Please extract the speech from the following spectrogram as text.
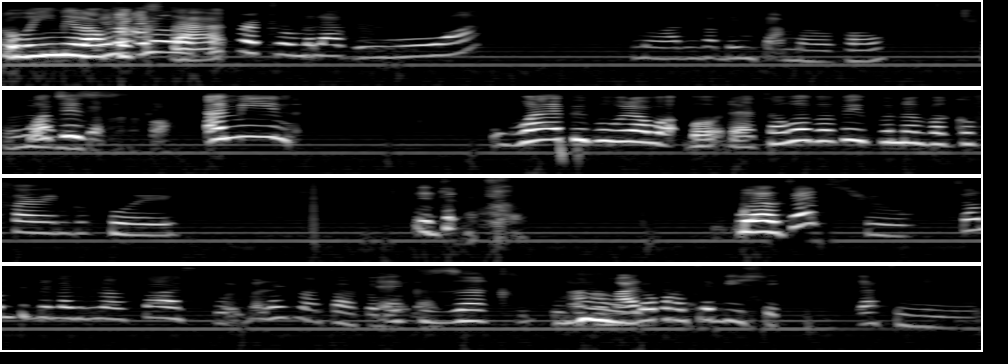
We need to You know, I fix know that. person be like, what? No, I've never been to America. I've What is- America. I mean, why people would have what about that? However, people never go foreign before. It, well, that's true. Some people not even have passport, but let's not talk about Exactly. that. Um, Mhm. I don't want to be shit. That's mean.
